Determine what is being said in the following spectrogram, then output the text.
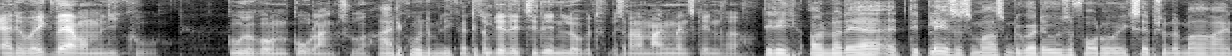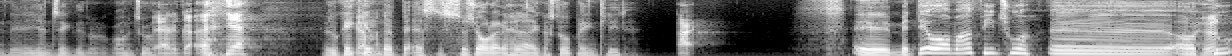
Ja, det var ikke værd, hvor man lige kunne gå ud og gå en god lang tur. Nej, det kunne man nemlig ikke, og det, Så bliver det tit indlukket, hvis man har mange mennesker indenfor. det er det. Og når det er, at det blæser så meget, som det gør derude, så får du exceptionelt meget regn øh, i ansigtet, når du går en tur. Ja. Det gør. ja. Men du kan ikke gemme dig, altså så sjovt er det heller ikke at stå bag en klit. Nej. Øh, men det var en meget fin tur. Øh, og Hørte- du,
